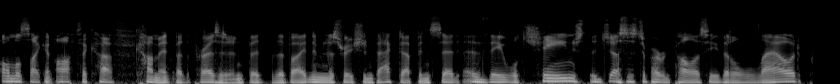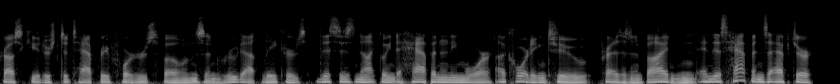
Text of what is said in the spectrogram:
almost like an off-the-cuff comment by the president, but the Biden administration backed up and said they will change the Justice Department policy that allowed prosecutors to tap reporters' phones and root out leakers. This is not going to happen anymore, according to President Biden. And this happens after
